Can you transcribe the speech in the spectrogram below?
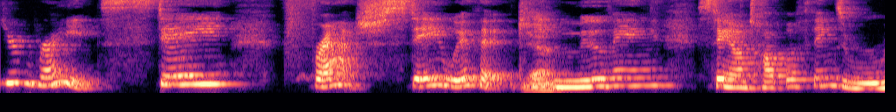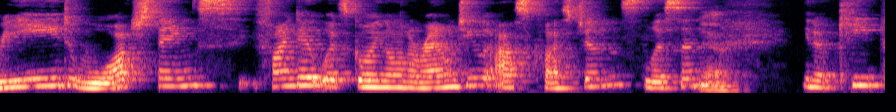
you're right. Stay fresh, stay with it, keep Yeah. moving, stay on top of things, read, watch things, find out what's going on around you, ask questions, listen. yeah. You know, keep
